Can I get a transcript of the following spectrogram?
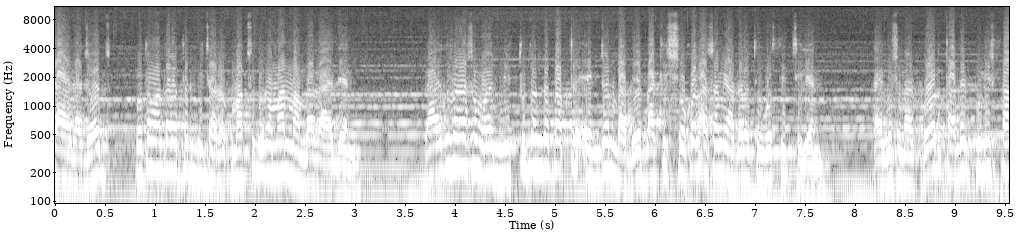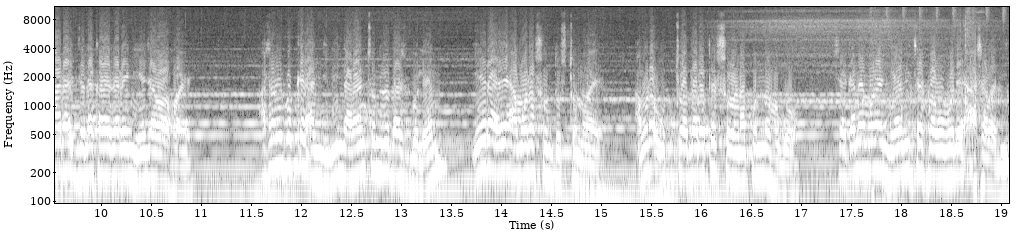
দায়রা জজ প্রথম আদালতের বিচারক মাকসুদুর রহমান মামলার রায় দেন। রায় ঘোষণার সময় মৃত্যুদণ্ডপ্রাপ্ত একজন বাদে বাকি সকল আসামি আদালতে উপস্থিত ছিলেন। রায় ঘোষণার পর তাদের পুলিশ পাহারায় জেলা কারাগারে নিয়ে যাওয়া হয়। আসামি পক্ষের আইনজীবী নারায়ণ চন্দ্র দাস বলেন, এ রায়ে আমরা সন্তুষ্ট নয়, আমরা উচ্চ আদালতের শরণাপন্ন হব। সেখানে আমরা ন্যায় বিচার পাবো বলে আশাবাদী।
